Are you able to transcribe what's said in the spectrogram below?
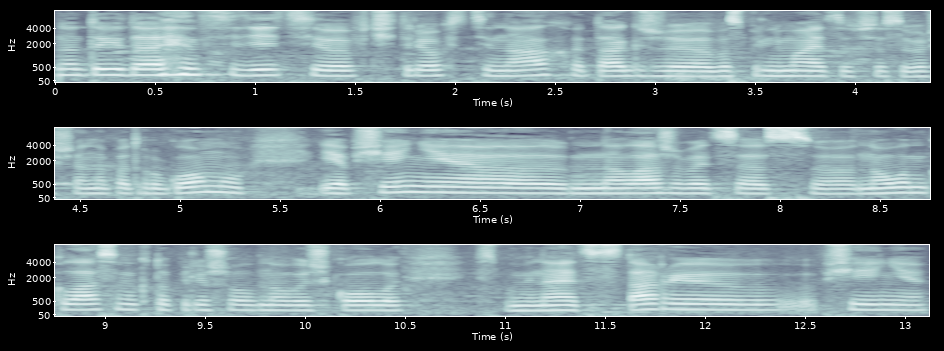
Надоедает сидеть э, в четырех стенах, а также воспринимается все совершенно по-другому, и общение э, налаживается с новым классом, кто перешел в новые школы, и вспоминается старые общения.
